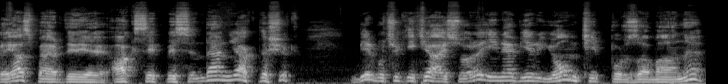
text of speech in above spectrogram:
beyaz perdeye aksetmesinden yaklaşık bir buçuk iki ay sonra yine bir Yom Kippur zamanı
